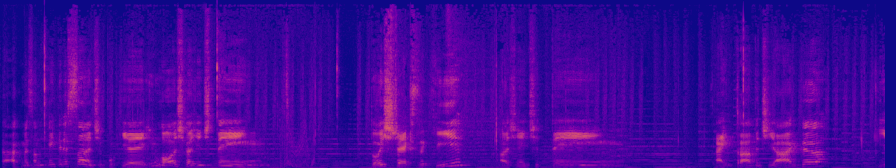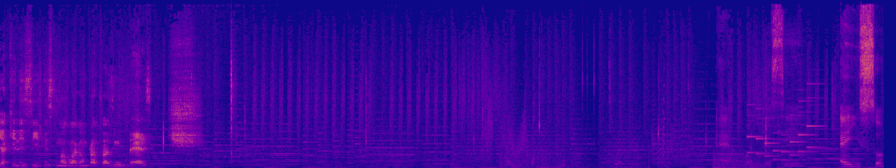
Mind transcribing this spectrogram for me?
Tá começando a ficar interessante, porque em lógica a gente tem dois cheques aqui. A gente tem a entrada de água e aqueles itens que nós largamos para trás em 10. É isso.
